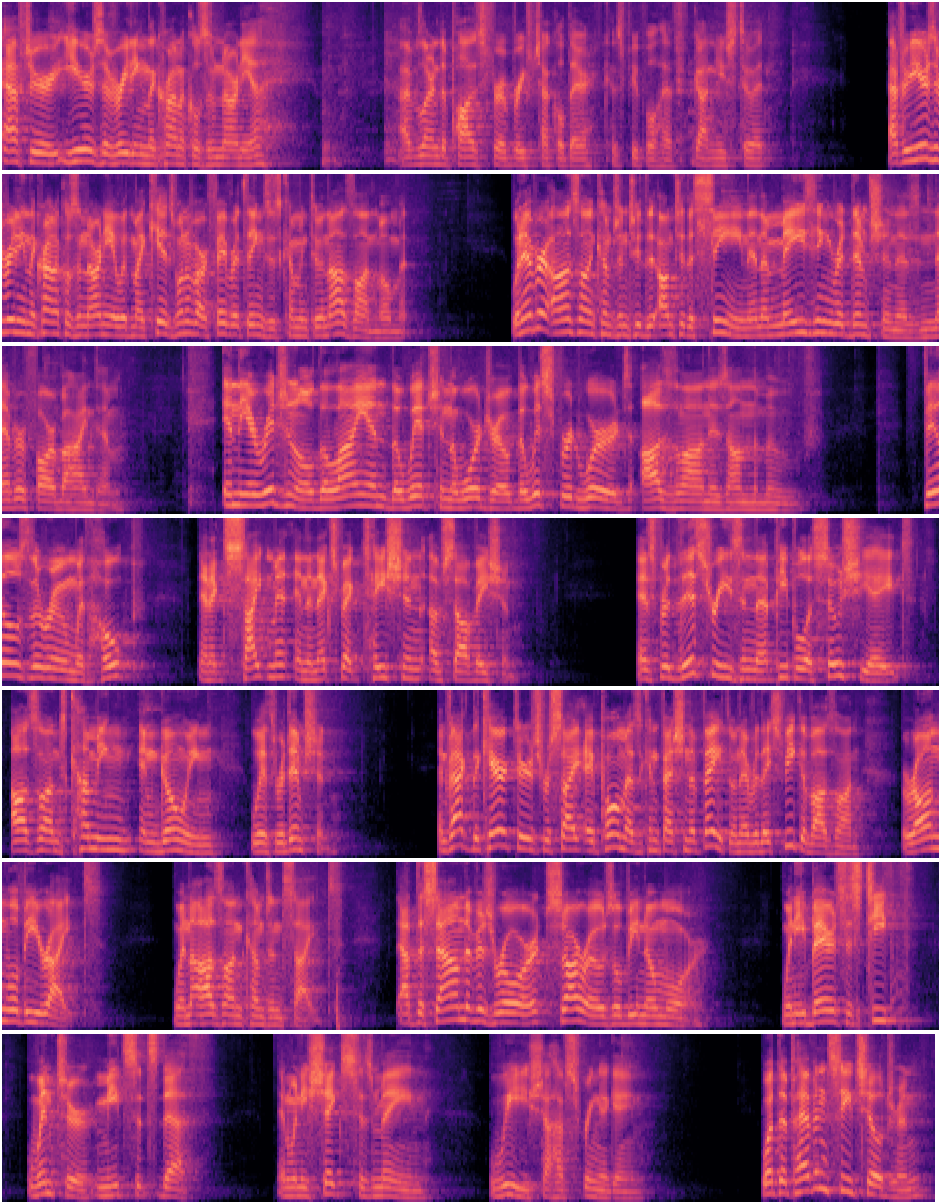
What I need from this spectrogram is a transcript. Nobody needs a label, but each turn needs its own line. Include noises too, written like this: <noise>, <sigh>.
After years of reading the Chronicles of Narnia, I've learned to pause for a brief chuckle there because people have gotten used to it. After years of reading the Chronicles of Narnia with my kids, one of our favorite things is coming to an Aslan moment. Whenever Aslan comes into the, onto the scene, an amazing redemption is never far behind him. In the original, The Lion, the Witch, and the Wardrobe, the whispered words, Aslan is on the move, fills the room with hope and excitement and an expectation of salvation. And it's for this reason that people associate Aslan's coming and going with redemption. In fact, the characters recite a poem as a confession of faith whenever they speak of Aslan. Wrong will be right when Aslan comes in sight. At the sound of his roar, sorrows will be no more. When he bares his teeth, winter meets its death. And when he shakes his mane, we shall have spring again. What the Pevensie children,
